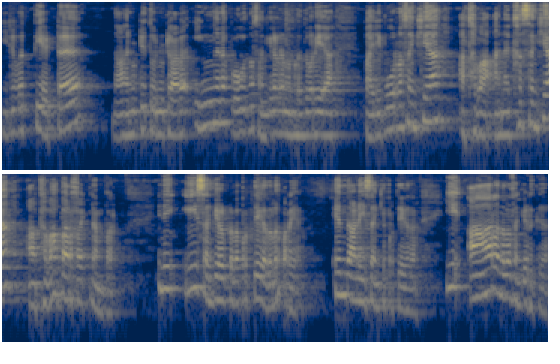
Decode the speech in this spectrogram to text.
ഇരുപത്തിയെട്ട് നാനൂറ്റി തൊണ്ണൂറ്റാറ് ഇങ്ങനെ പോകുന്ന സംഖ്യകളെ നമ്മൾ എന്താ പറയുക? പരിപൂർണ സംഖ്യ അഥവാ അനഘസംഖ്യ അഥവാ പെർഫെക്റ്റ് നമ്പർ ഇനി ഈ സംഖ്യകൾക്കുള്ള പ്രത്യേകതകൾ പറയാം. എന്താണ് ഈ സംഖ്യ പ്രത്യേകത? ഈ ആറ് എന്നുള്ള സംഖ്യ എടുക്കുക.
